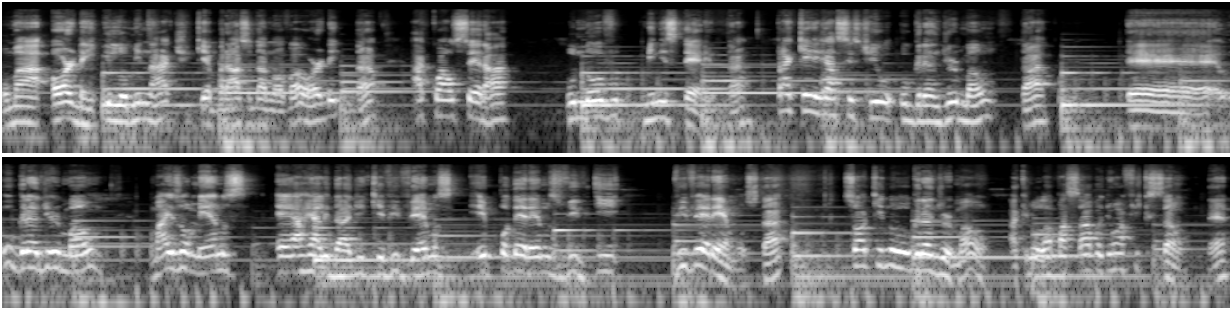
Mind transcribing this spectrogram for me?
uma ordem Illuminati, que é braço da nova ordem, tá? A qual será o novo ministério, tá? Para quem já assistiu o Grande Irmão, tá? É, o Grande Irmão, mais ou menos, é a realidade em que vivemos e poderemos e viveremos, tá? Só que no Grande Irmão, aquilo lá passava de uma ficção, né?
